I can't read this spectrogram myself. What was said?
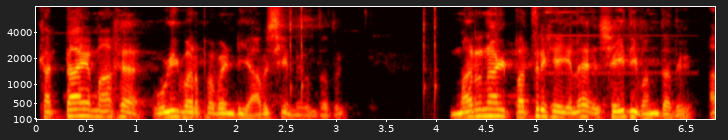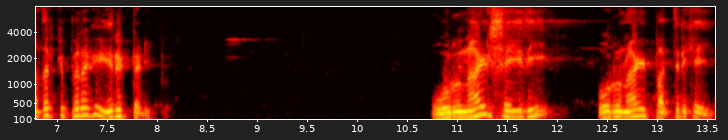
கட்டாயமாக ஒளிபரப்ப வேண்டிய அவசியம் இருந்தது. மறுநாள் பத்திரிகையில செய்தி வந்தது. அதற்கு பிறகு இருட்டடிப்பு. ஒரு நாள் செய்தி ஒரு நாள் பத்திரிகை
